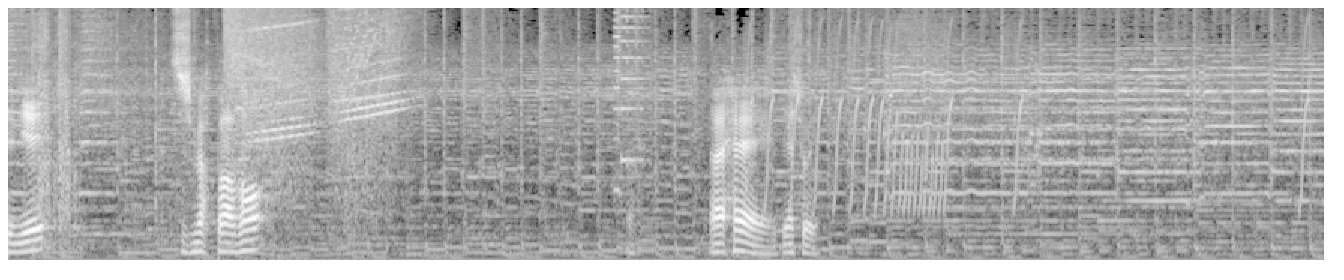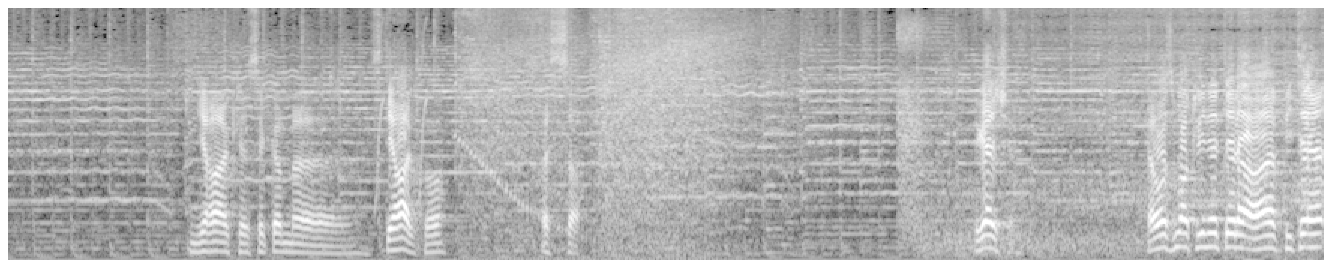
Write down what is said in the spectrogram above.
Si je meurs pas avant. Ah hey, bien joué. Miracle, c'est comme euh, Stéral quoi. Ah, c'est ça. Dégage. Heureusement que Lunette est là, hein, putain.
